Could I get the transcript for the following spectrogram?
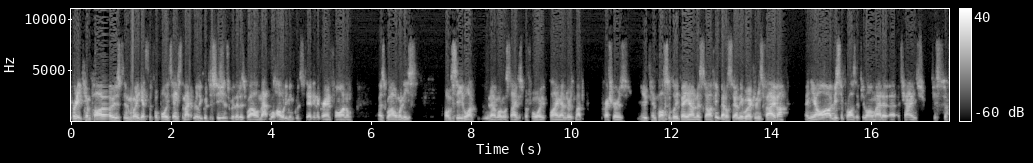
pretty composed, and when he gets the football, he seems to make really good decisions with it as well, and that will hold him in good stead in the grand final as well when he's obviously like you know what I was saying just before, he's playing under as much pressure as you can possibly be under. So I think that'll certainly work in his favour. And yeah, I'd be surprised if Geelong made a, a change just off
